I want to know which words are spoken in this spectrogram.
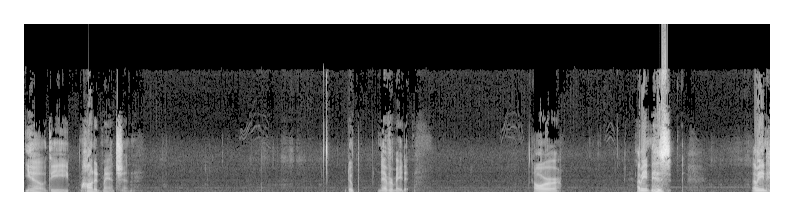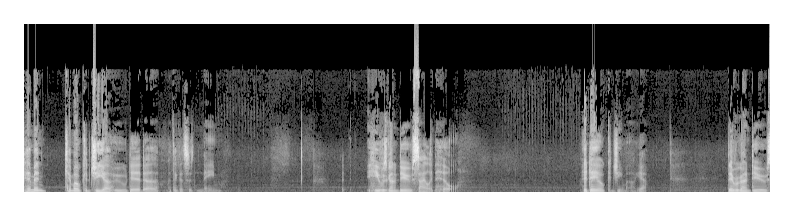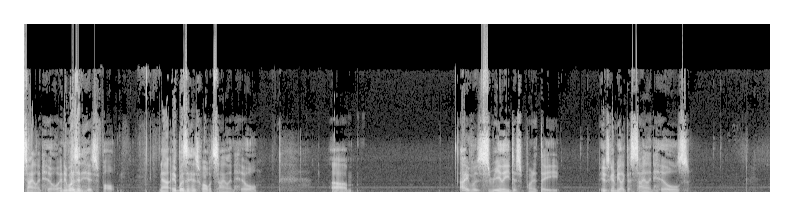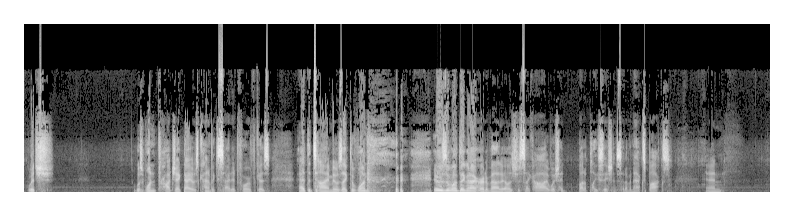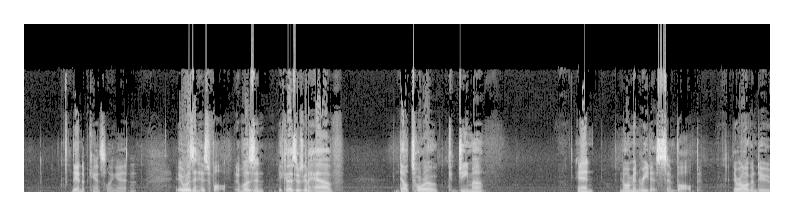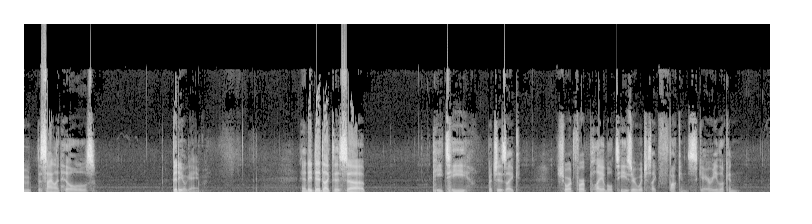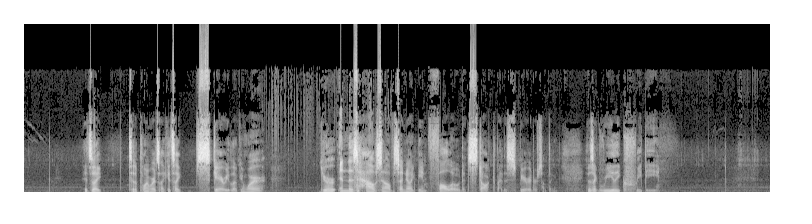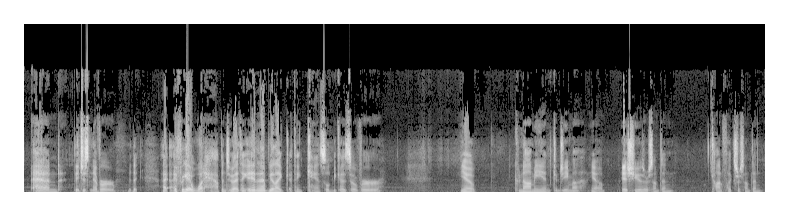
you know, the Haunted Mansion Nope, never made it. Or, I mean, his, I mean, him and Kimo Kajiya, who did, uh, I think that's his name. He was going to do Silent Hill. Hideo Kojima, yeah. They were going to do Silent Hill, and it wasn't his fault. Now, it wasn't his fault with Silent Hill um, I was really disappointed they. It was going to be like the Silent Hills, which was one project I was kind of excited for because at the time it was like the one. it was the one thing when I heard about it, I was just like, oh, I wish I'd bought a PlayStation instead of an Xbox. And they end up canceling it. And it wasn't his fault. It wasn't because it was going to have Del Toro, Kojima, and Norman Reedus involved. They were all going to do the Silent Hills video game. And they did like this uh, PT, which is like short for playable teaser, which is like fucking scary looking. It's like to the point where it's like it's like scary looking where you're in this house and all of a sudden you're like being followed and stalked by the spirit or something. It was like really creepy. And they just never. They, I, I forget what happened to it. I think it ended up being like I think canceled because over you know Konami and Kojima, you know, issues or something, conflicts or something.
